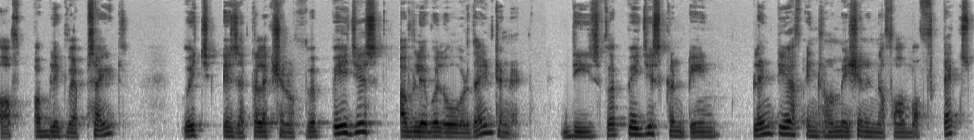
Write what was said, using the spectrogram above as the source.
of public websites which is a collection of web pages available over the internet. These web pages contain plenty of information in the form of text,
